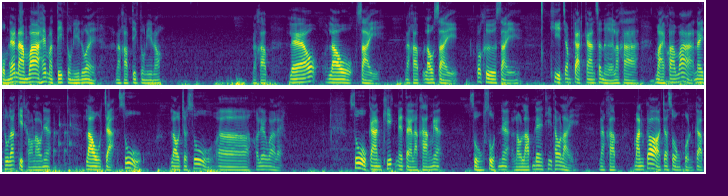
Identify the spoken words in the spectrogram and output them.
ผมแนะนำว่าให้มาติ๊กตรงนี้ด้วยนะครับ ติ๊กตรงนี้เนาะนะครับ แล้วเราใส่นะครับ เราใส่ก็คือใส่ขีดจำกัดการเสนอราคา หมายความว่าในธุรกิจของเราเนี่ย เราจะสู้ เราจะสู้เอ่อเขาเรียกว่าอะไร สู้การคลิกในแต่ละครั้งเนี่ยสูงสุดเนี่ยเรารับได้ที่เท่าไหร่นะครับ มันก็จะส่งผลกับ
